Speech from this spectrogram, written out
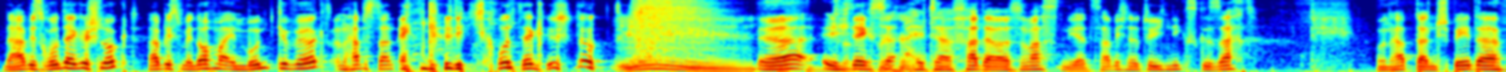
Dann habe ich es runtergeschluckt, habe ich es mir nochmal in den Mund gewürgt und habe es dann endgültig runtergeschluckt. Mm. Ja, ich denke so, alter Vater, was machst du denn jetzt? Habe ich natürlich nichts gesagt und habe dann später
